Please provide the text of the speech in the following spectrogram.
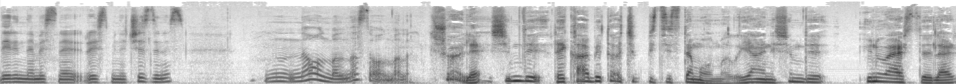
derinlemesine resmini çizdiniz. Ne olmalı, nasıl olmalı? Şöyle, şimdi rekabete açık bir sistem olmalı. Yani şimdi üniversiteler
